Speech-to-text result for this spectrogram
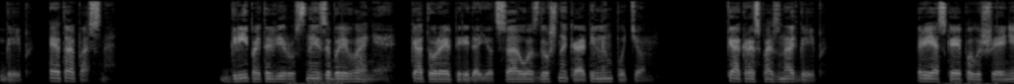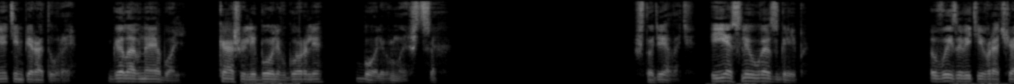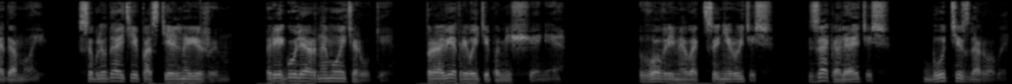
Грипп – это опасно. Грипп – это вирусное заболевание, которое передается воздушно-капельным путем. Как распознать грипп? Резкое повышение температуры. Головная боль. Кашель и боль в горле. Боль в мышцах. Что делать, если у вас грипп? Вызовите врача домой. Соблюдайте постельный режим. Регулярно мойте руки. Проветривайте помещение. Вовремя вакцинируйтесь. Закаляйтесь. Будьте здоровы.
